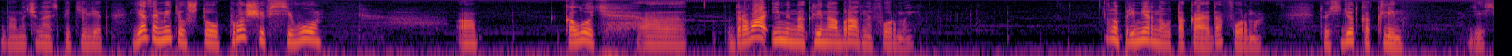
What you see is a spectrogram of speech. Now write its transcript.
да, начиная с 5 лет, я заметил, что проще всего колоть а, дрова именно клинообразной формой. Ну, примерно вот такая, да, форма. То есть идет как клин здесь.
